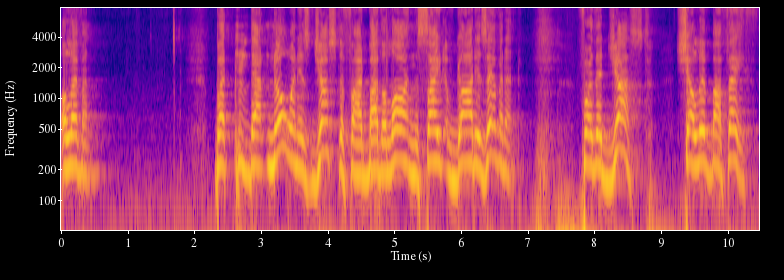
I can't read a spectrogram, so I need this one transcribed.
11. But that no one is justified by the law in the sight of God is evident. For the just shall live by faith.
